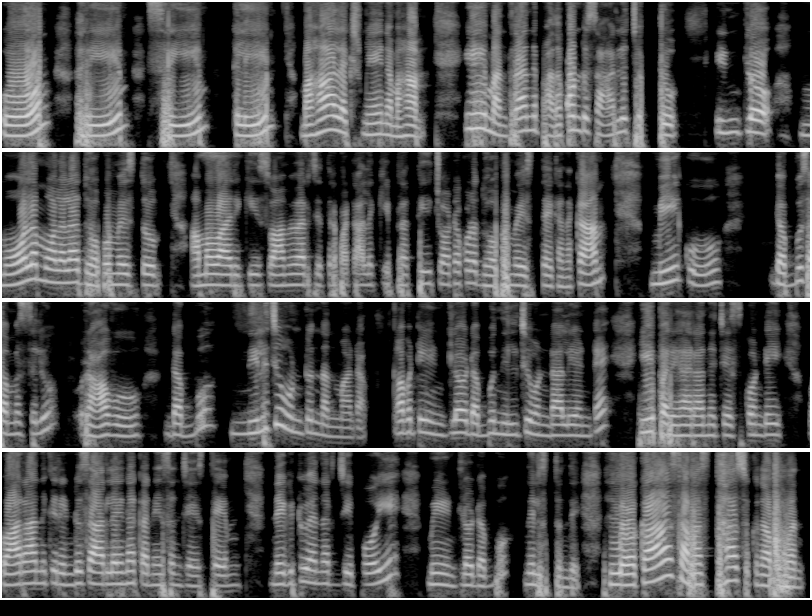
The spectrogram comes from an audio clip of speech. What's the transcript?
ఓం హ్రీం శ్రీం క్లీం మహాలక్ష్మి అయి నమ. ఈ మంత్రాన్ని పదకొండు సార్లు చెప్తూ ఇంట్లో మూల మూలలా ధూపం వేస్తూ అమ్మవారికి స్వామివారి చిత్రపటాలకి ప్రతి చోట కూడా ధూపం వేస్తే కనుక మీకు డబ్బు సమస్యలు రావు. డబ్బు నిలిచి ఉంటుందన్నమాట. కాబట్టి ఇంట్లో డబ్బు నిలిచి ఉండాలి అంటే ఈ పరిహారాన్ని చేసుకోండి. వారానికి రెండు సార్లైనా కనీసం చేస్తే నెగిటివ్ ఎనర్జీ పోయి మీ ఇంట్లో డబ్బు నిలుస్తుంది. లోకా సమస్త సుఖనోభవంతు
